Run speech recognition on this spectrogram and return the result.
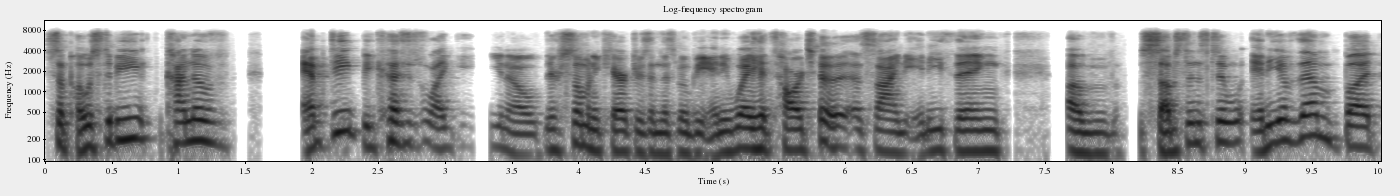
supposed to be kind of empty because like you know there's so many characters in this movie anyway it's hard to assign anything of substance to any of them but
